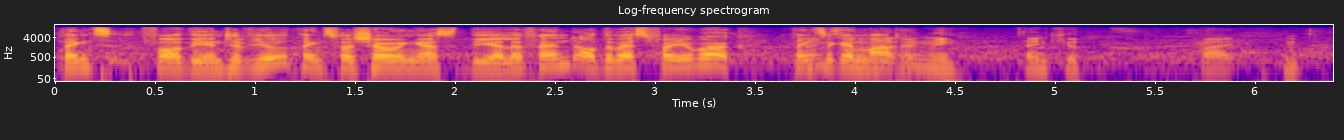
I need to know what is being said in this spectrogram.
Thanks for the interview. Thanks for showing us the elephant. All the best for your work. Thanks, Thanks again, Martin. me. Thank you. Bye.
